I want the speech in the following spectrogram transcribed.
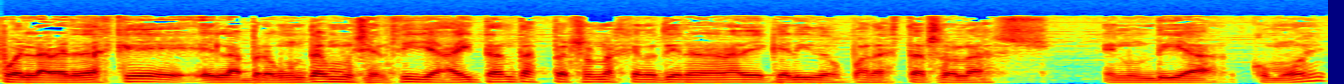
pues la verdad es que la pregunta es muy sencilla. ¿Hay tantas personas que no tienen a nadie querido para estar solas en un día como hoy?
